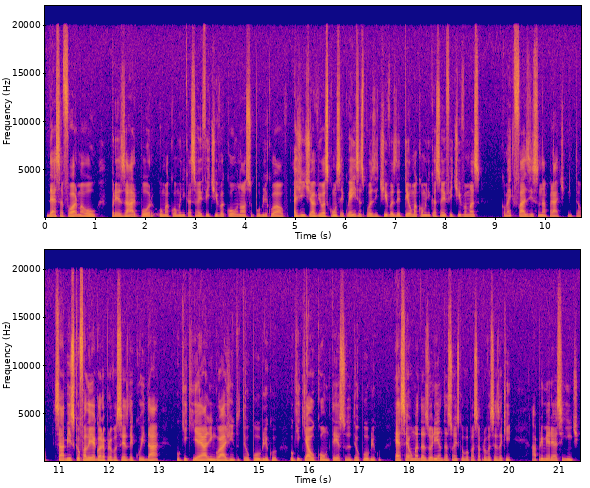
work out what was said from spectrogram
dessa forma ou prezar por uma comunicação efetiva com o nosso público-alvo. A gente já viu as consequências positivas de ter uma comunicação efetiva, mas como é que faz isso na prática, então? Sabe isso que eu falei agora para vocês de cuidar o que, que é a linguagem do teu público, o que, que é o contexto do teu público? Essa é uma das orientações que eu vou passar para vocês aqui. A primeira é a seguinte:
